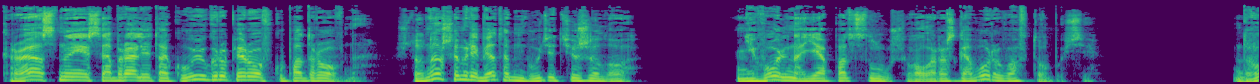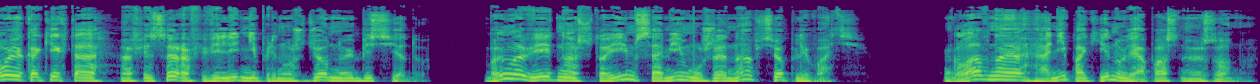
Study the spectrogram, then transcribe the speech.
Красные собрали такую группировку подробно, что нашим ребятам будет тяжело. Невольно я подслушивал разговоры в автобусе. Двое каких-то офицеров вели непринужденную беседу. Было видно, что им самим уже на все плевать. Главное, они покинули опасную зону.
